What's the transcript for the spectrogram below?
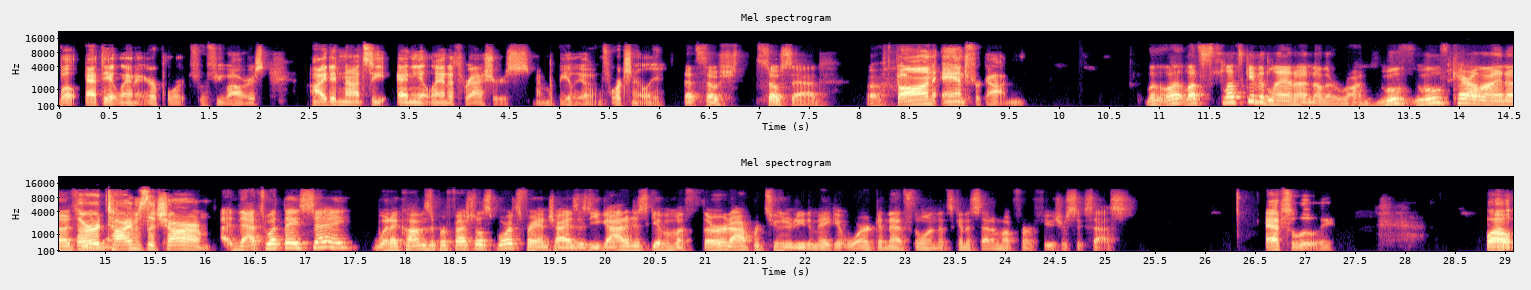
Well, at the Atlanta airport for a few hours. I did not see any Atlanta Thrashers memorabilia, unfortunately. That's so so sad. Ugh. Gone and forgotten let's let's give Atlanta another run. Move move Carolina. Third time's the charm. Uh, that's what they say when it comes to professional sports franchises. You got to just give them a third opportunity to make it work, and that's the one that's going to set them up for future success. Absolutely. Well, um,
